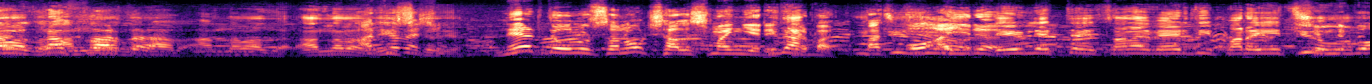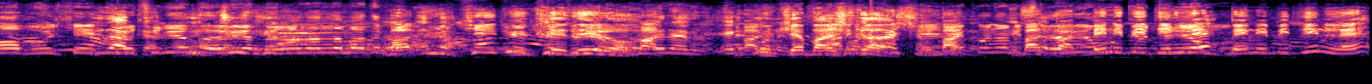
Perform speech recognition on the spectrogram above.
Anlamazlar, raflarda. anlamazlar abi. Anlamazlar. Anlamazlar. Hiç arkadaşım sıkıntı yok. nerede olursan ol çalışman gerekir bak. Bak 300 o euro ayrı. Devletten sana verdiği para yetiyor Şimdi mu? bu, bu ülkeyi Bir dakika, kötülüyor mu 300 övüyor mu ben onu anlamadım. Bak ülkeyi diyor Ülke değil kötülüyor. o. Bak, Önemli. Ekonomi. Ülke başka. arkadaşım bak, Ekonomisi bak, övüyor bak mu, beni bir kötülüyor dinle, mu? beni bir dinle.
